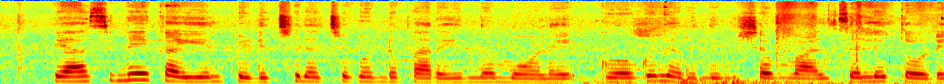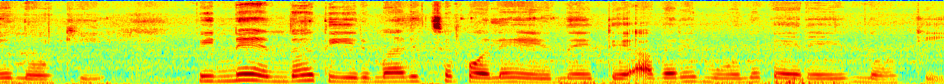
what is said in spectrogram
" വ്യാസിനെ കയ്യിൽ പിടിച്ചുലച്ചുകൊണ്ട് പറയുന്ന മോളെ ഗോകുൽ ഒരു നിമിഷം വാത്സല്യത്തോടെ നോക്കി. പിന്നെ എന്തോ തീരുമാനിച്ച പോലെ എഴുന്നേറ്റ് അവരെ മൂന്ന് പേരെയും നോക്കി.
